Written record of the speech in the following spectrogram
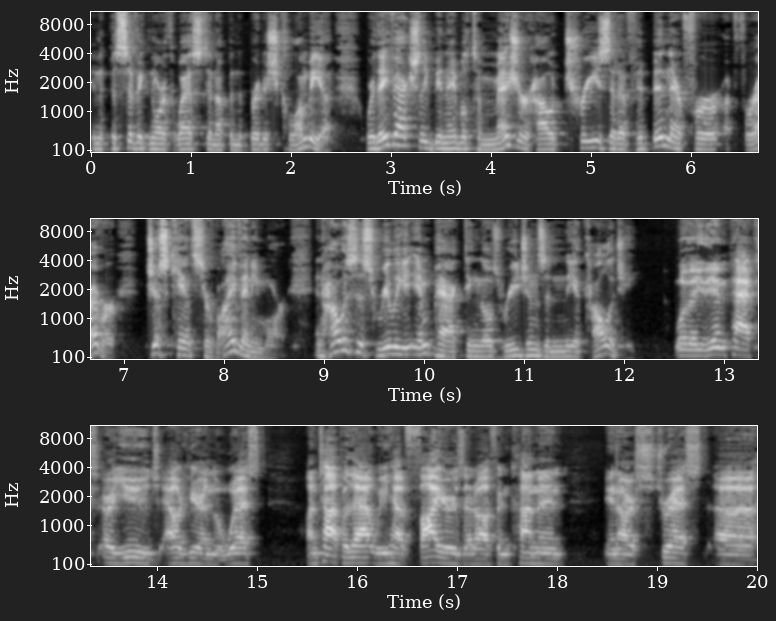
in the Pacific Northwest and up in the British Columbia, where they've actually been able to measure how trees that have been there for forever just can't survive anymore. And how is this really impacting those regions and the ecology? Well, the, the impacts are huge out here in the West. On top of that, we have fires that often come in in our stressed uh,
